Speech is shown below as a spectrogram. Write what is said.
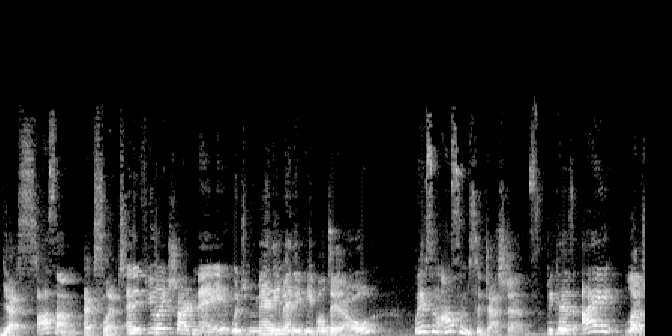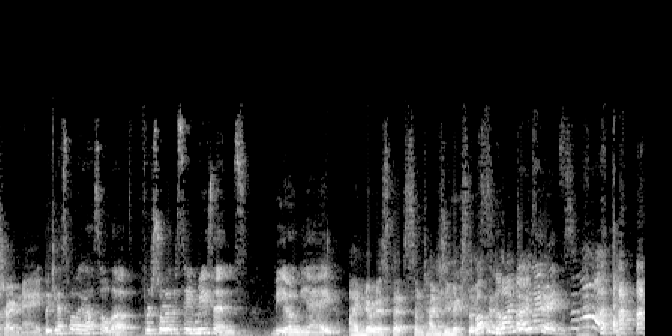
Yes. Awesome. Excellent. And if you like Chardonnay, which many, many people do, we have some awesome suggestions. Because I love Chardonnay, but guess what I also love? For sort of the same reasons. Viognier. I noticed that sometimes you mix them up in blind I mix tastings.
